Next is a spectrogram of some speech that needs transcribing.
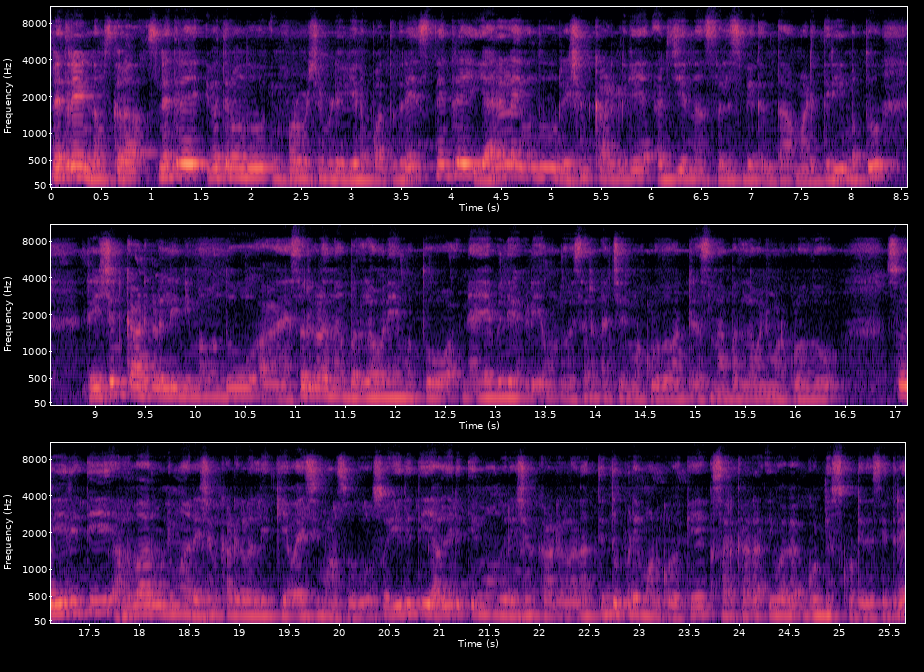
ಸ್ನೇಹಿತರೆ, ನಮಸ್ಕಾರ. ಸ್ನೇಹಿತರೆ, ಇವತ್ತಿನ ಒಂದು ಇನ್ಫಾರ್ಮೇಷನ್ ವಿಡಿಯೋ ಏನಪ್ಪಾ ಅಂತಂದರೆ, ಸ್ನೇಹಿತರೆ, ಯಾರೆಲ್ಲ ಈ ಒಂದು ರೇಷನ್ ಕಾರ್ಡ್ಗಳಿಗೆ ಅರ್ಜಿಯನ್ನು ಸಲ್ಲಿಸಬೇಕಂತ ಮಾಡಿದ್ದೀರಿ ಮತ್ತು ರೇಷನ್ ಕಾರ್ಡ್ಗಳಲ್ಲಿ ನಿಮ್ಮ ಒಂದು ಹೆಸರುಗಳನ್ನು ಬದಲಾವಣೆ ಮತ್ತು ನ್ಯಾಯಬೆಲೆ ಅಂಗಡಿಯ ಒಂದು ಹೆಸರನ್ನು ಚೇಂಜ್ ಮಾಡ್ಕೊಳ್ಳೋದು ಅಡ್ರೆಸ್ನ ಬದಲಾವಣೆ ಮಾಡ್ಕೊಳ್ಳೋದು ಸೊ ಈ ರೀತಿ ಹಲವಾರು ನಿಮ್ಮ ರೇಷನ್ ಕಾರ್ಡ್ಗಳಲ್ಲಿ ಕೆ ವೈ ಸಿ ಮಾಡಿಸೋದು. ಸೊ ಈ ರೀತಿ ಯಾವುದೇ ರೀತಿ ನಿಮ್ಮ ಒಂದು ರೇಷನ್ ಕಾರ್ಡ್ಗಳನ್ನು ತಿದ್ದುಪಡಿ ಮಾಡ್ಕೊಳ್ಳೋಕ್ಕೆ ಸರ್ಕಾರ ಇವಾಗ ಗುಡ್ ನ್ಯೂಸ್ ಕೊಟ್ಟಿದೆ ಸ್ನೇಹಿತರೆ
